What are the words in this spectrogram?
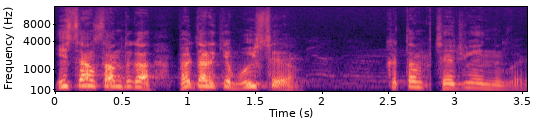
이 세상 사람들과 별다를 게 뭐 있어요? 그다음 재중에 있는 거예요.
